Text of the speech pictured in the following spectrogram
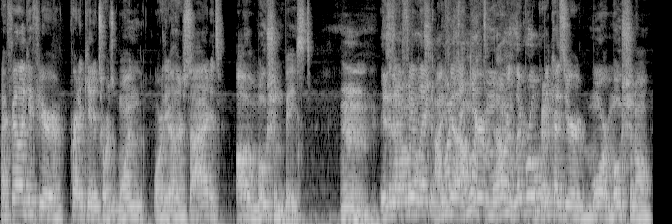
I feel like if you're predicated towards one or the other side, it's all emotion based. Mm. is Because it I feel like emotion? I, I wanna- feel like I want- you're more I'm- liberal Okay. because you're more emotional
